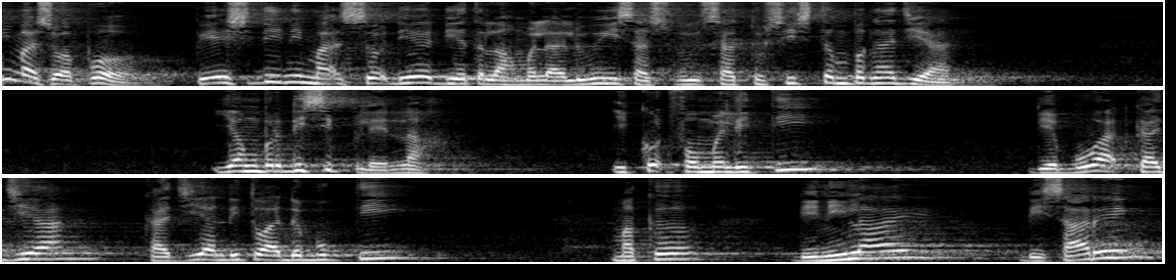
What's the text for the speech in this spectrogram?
ni maksud apa? PhD ni maksud dia, dia telah melalui satu, satu sistem pengajian. Yang berdisiplin lah. Ikut formality, dia buat kajian, kajian itu ada bukti, maka dinilai, disaring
